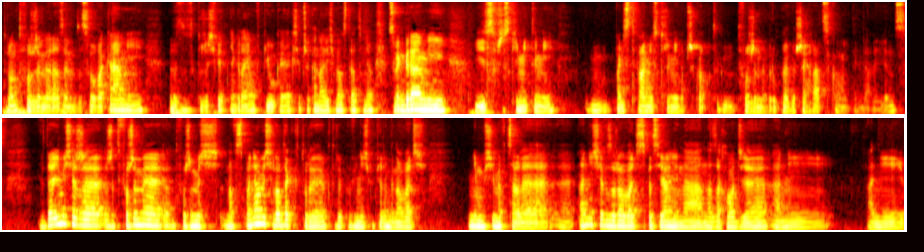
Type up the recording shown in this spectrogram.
którą tworzymy razem ze Słowakami, którzy świetnie grają w piłkę, jak się przekonaliśmy ostatnio, z Węgrami i z wszystkimi tymi państwami, z którymi na przykład tworzymy grupę wyszehradzką i tak dalej. Więc wydaje mi się, że, że tworzymy, tworzymy no, wspaniały środek, który, który powinniśmy pielęgnować. Nie musimy wcale e, ani się wzorować specjalnie na, na Zachodzie, ani, ani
